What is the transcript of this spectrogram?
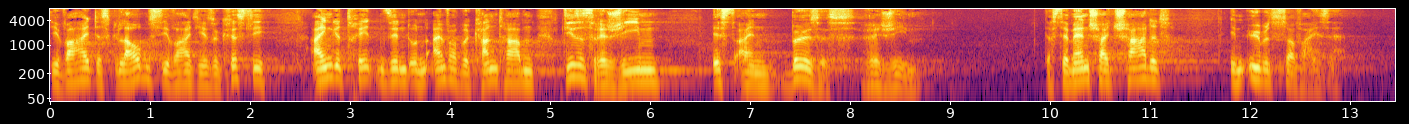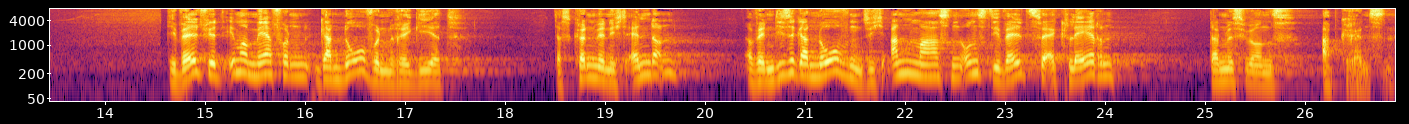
die Wahrheit des Glaubens, die Wahrheit Jesu Christi eingetreten sind und einfach bekannt haben, dieses Regime ist ein böses Regime, das der Menschheit schadet in übelster Weise. Die Welt wird immer mehr von Ganoven regiert. Das können wir nicht ändern. Aber wenn diese Ganoven sich anmaßen, uns die Welt zu erklären, dann müssen wir uns abgrenzen.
